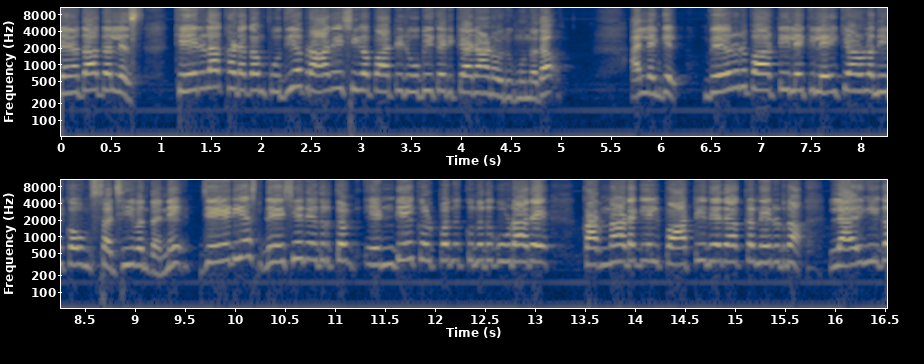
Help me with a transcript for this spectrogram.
ജനതാദൾ എസ് കേരള ഘടകം പുതിയ പ്രാദേശിക പാർട്ടി രൂപീകരിക്കാനാണ് ഒരുങ്ങുന്നത്. അല്ലെങ്കിൽ വേറൊരു പാർട്ടിയിലേക്ക് ലയിക്കാനുള്ള നീക്കവും സജീവൻ തന്നെ. ജെ ഡി എസ് ദേശീയ നേതൃത്വം എൻ ഡി എക്കൊപ്പം നിൽക്കുന്നത് കൂടാതെ കർണാടകയിൽ പാർട്ടി നേതാക്കൾ നേരിടുന്ന ലൈംഗിക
